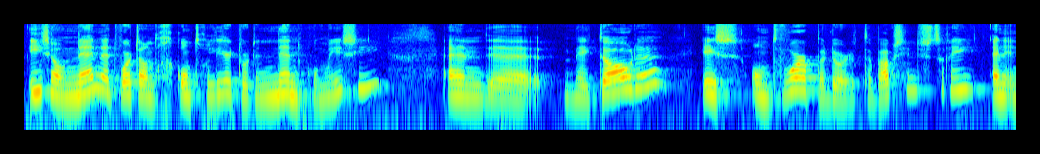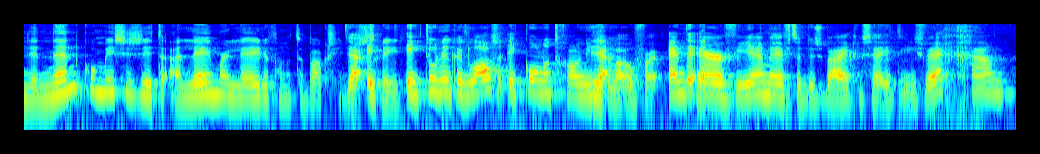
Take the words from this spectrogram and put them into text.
ISO NEN. Het wordt dan gecontroleerd door de NEN-commissie. En de methode is ontworpen door de tabaksindustrie. En in de NEN-commissie zitten alleen maar leden van de tabaksindustrie. Ja, ik, ik, toen ik het las, ik kon het gewoon niet geloven. En de RVM heeft er dus bij gezeten, die is weggegaan.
